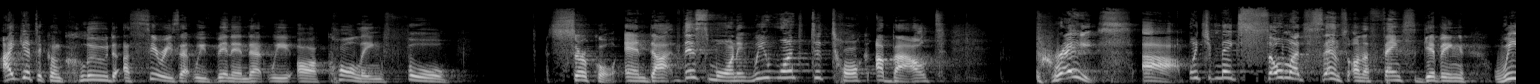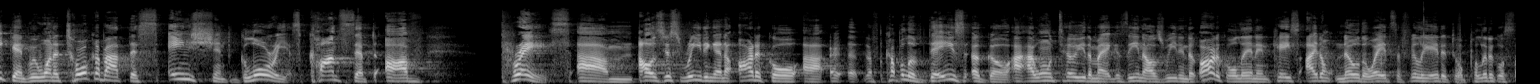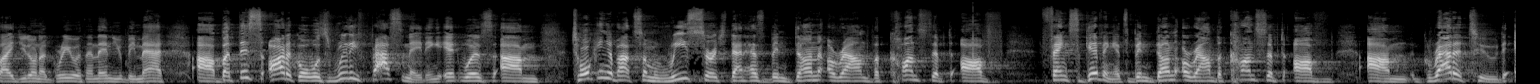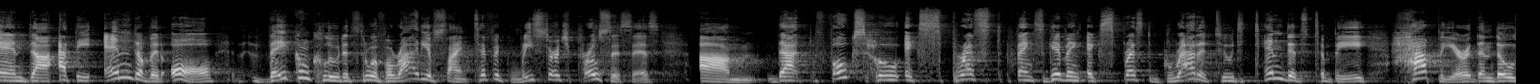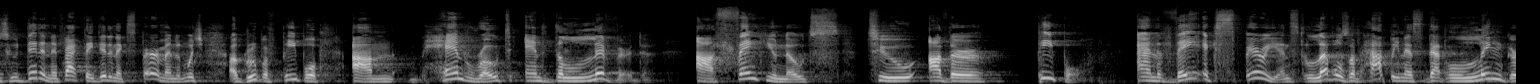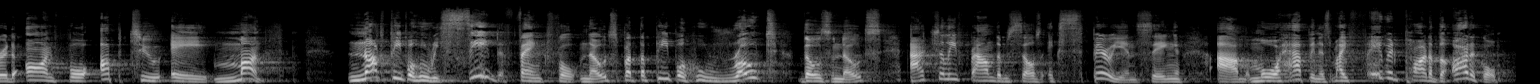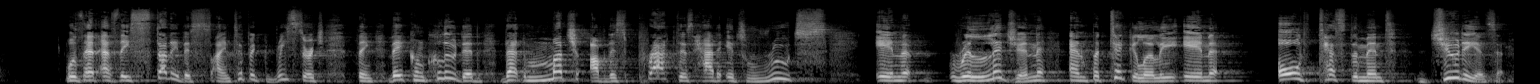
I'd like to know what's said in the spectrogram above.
I get to conclude a series that we've been in that we are calling Full Circle. And uh, this morning, we want to talk about praise, uh, which makes so much sense on a Thanksgiving weekend. We want to talk about this ancient, glorious concept of praise. Um, I was just reading an article uh, a, a, couple of days ago. I, I, won't tell you the magazine I was reading the article in, in case I don't know the way it's affiliated to a political side you don't agree with, and then you'd be mad. Uh, but this article was really fascinating. It was um, talking about some research that has been done around the concept of Thanksgiving. It's been done around the concept of um, gratitude. And uh, at the end of it all, they concluded through a variety of scientific research processes um, that folks who expressed thanksgiving, expressed gratitude, tended to be happier than those who didn't. In fact, they did an experiment in which a group of people um, hand wrote and delivered uh, thank you notes to other people. And they experienced levels of happiness that lingered on for up to a month. Not people who received thankful notes, but the people who wrote those notes actually found themselves experiencing um, more happiness. My favorite part of the article was that as they studied this scientific research thing, they concluded that much of this practice had its roots in religion and particularly in Old Testament Judaism.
